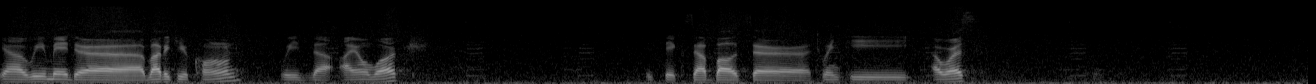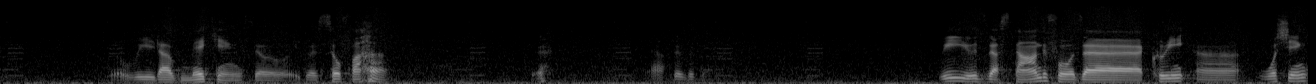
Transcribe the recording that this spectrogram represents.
Yeah, we made a barbecue corn with uh, ironwork. It takes about uh, 20 hours. So we love making, so it was so fun. After the, we use the stand for the clean, uh, washing,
